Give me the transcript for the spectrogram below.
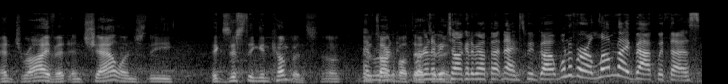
and drive it and challenge the existing incumbents. Uh, we're going to talk about that We're going to be talking about that next. We've got one of our alumni back with us.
